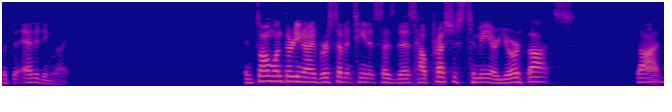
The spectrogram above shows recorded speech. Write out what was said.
but the editing rights. In Psalm 139, verse 17, it says this How precious to me are your thoughts, God.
